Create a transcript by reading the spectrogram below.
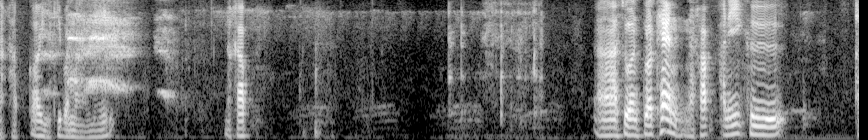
นะครับ ก็อยู่ที่ประมาณนี้นะครับส่วนตัวแท่นนะครับ อันนี้คืออ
